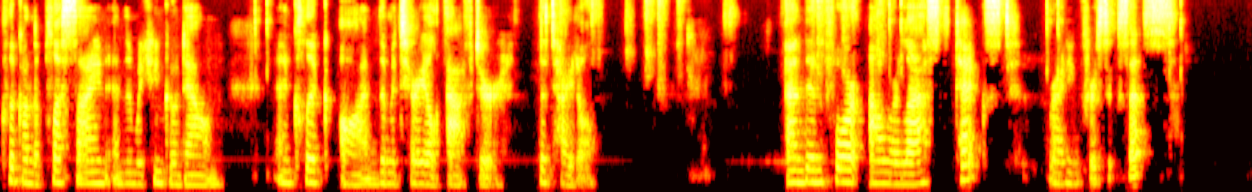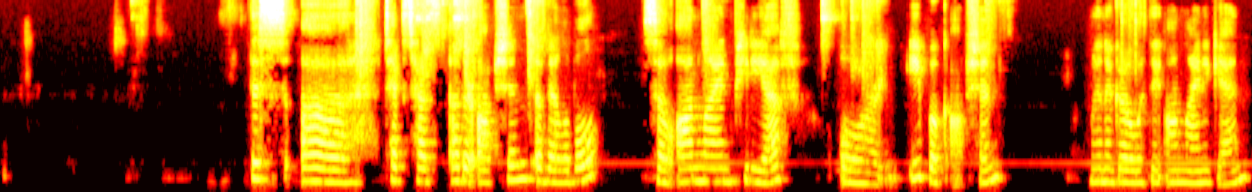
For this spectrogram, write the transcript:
click on the plus sign and then we can go down and click on the material after the title. And then for our last text, Writing for Success, this uh, text has other options available. So online PDF or ebook option. I'm going to go with the online again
